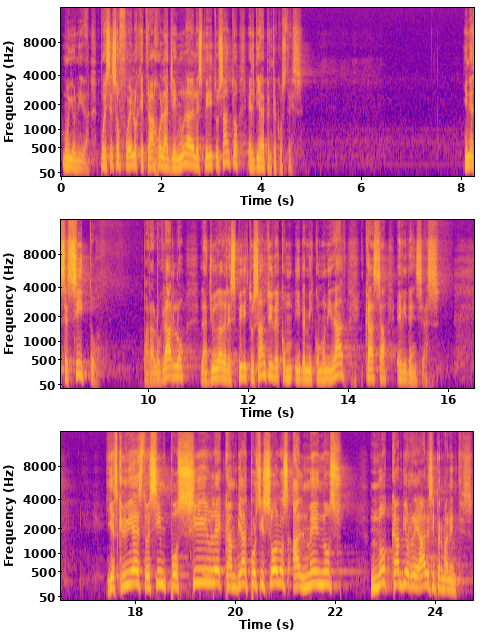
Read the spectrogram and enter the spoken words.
muy unida. Pues eso fue lo que trajo la llenura del Espíritu Santo el día de Pentecostés. Y necesito, para lograrlo, la ayuda del Espíritu Santo y de, mi comunidad, Casa Evidencias. Y escribí esto, es imposible cambiar por sí solos, al menos no cambios reales y permanentes.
